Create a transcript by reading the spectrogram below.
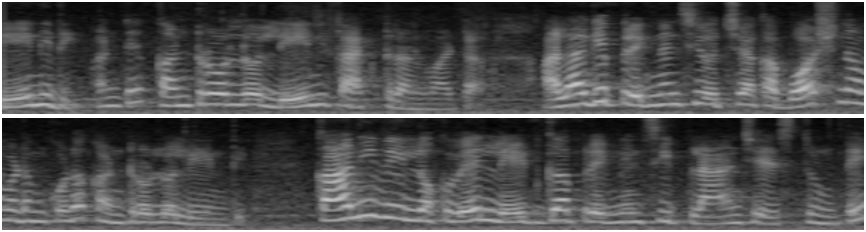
లేనిది అంటే కంట్రోల్లో లేని ఫ్యాక్టర్ అనమాట అలాగే ప్రెగ్నెన్సీ వచ్చాక అబార్షన్ అవ్వడం కూడా కంట్రోల్లో లేనిది. కానీ వీళ్ళు ఒకవేళ లేట్గా ప్రెగ్నెన్సీ ప్లాన్ చేస్తుంటే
